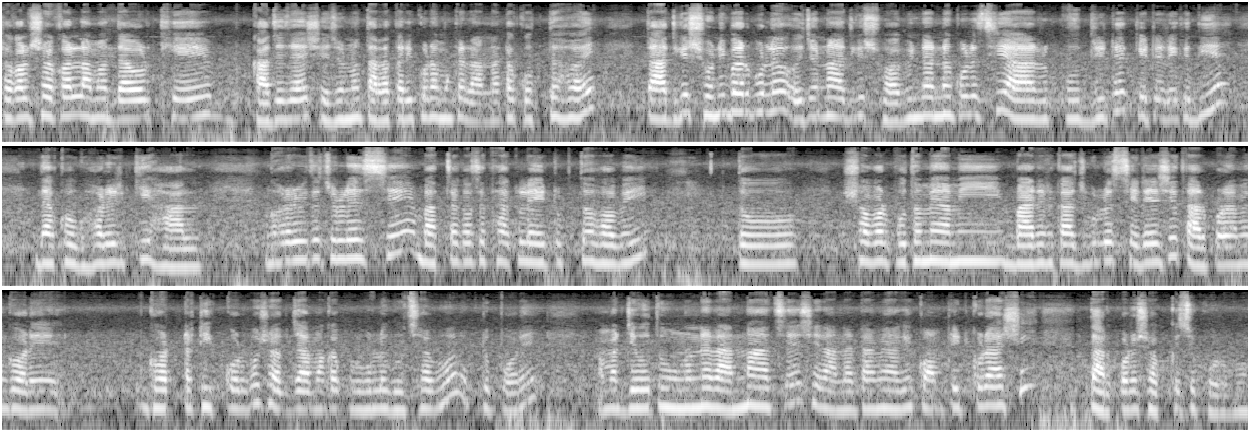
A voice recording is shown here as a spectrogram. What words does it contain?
সকাল সকাল আমার দেওর খেয়ে কাজে যায়, সেজন্য তাড়াতাড়ি করে আমাকে রান্নাটা করতে হয়। তো আজকে শনিবার বলে, ওই জন্য আজকে সোয়াবিন রান্না করেছি আর কুদ্রিটা কেটে রেখে দিয়ে দেখো ঘরের কি হাল। ঘরের ভিতরে চলে এসেছি, বাচ্চা কাছে থাকলে এটুক তো হবেই। তো সবার প্রথমে আমি বাইরের কাজগুলো সেরে এসে তারপরে আমি ঘরে ঘরটা ঠিক করব, সব জামা কাপড়গুলো গুছাবো একটু পরে। আমার যেহেতু উনুনে রান্না আছে সেই রান্নাটা আমি আগে কমপ্লিট করে আসি, তারপরে সব কিছু করব।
